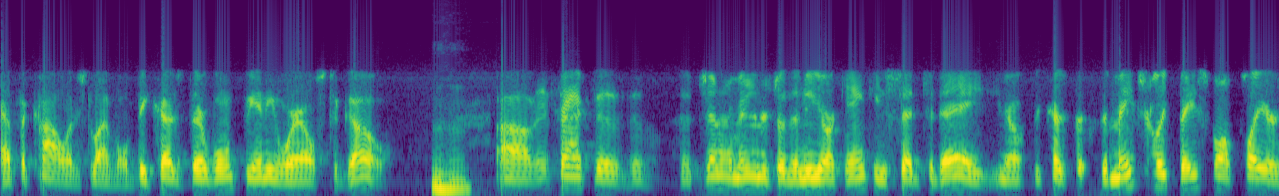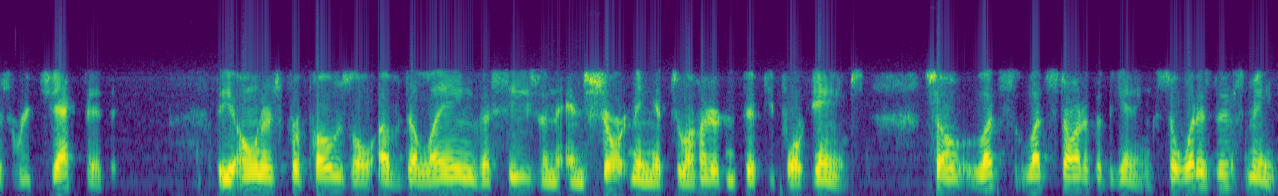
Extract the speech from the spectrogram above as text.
at the college level because there won't be anywhere else to go. Mm-hmm. Uh, in fact, the, the the general manager of the New York Yankees said today, you know, because the, the Major League Baseball players rejected the owner's proposal of delaying the season and shortening it to 154 games. So let's let's start at the beginning. So what does this mean?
